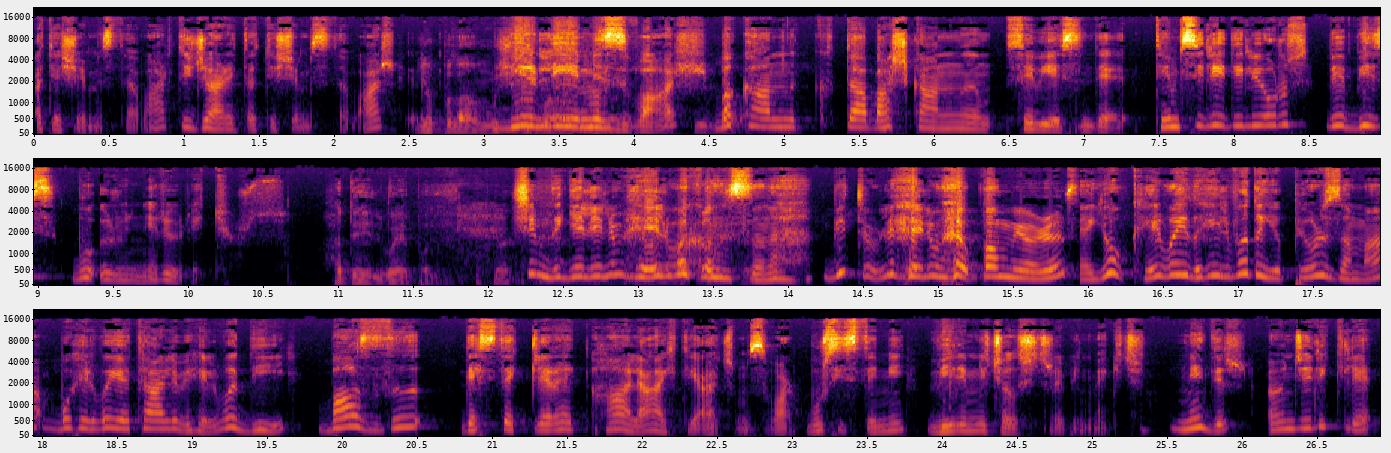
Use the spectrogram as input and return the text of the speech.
ateşimiz de var, ticaret ateşimiz de var. Yapılanmış Birliğimiz numaralar. var. Bir- Bakanlıkta başkanlığım seviyesinde temsil ediliyoruz ve biz bu ürünleri üretiyoruz. Hadi helva yapalım. Şimdi gelelim helva konusuna. Bir türlü helva yapamıyoruz. E, Yok helvayı da helva da yapıyoruz ama bu helva yeterli bir helva değil. Bazı desteklere hala ihtiyacımız var bu sistemi verimli çalıştırabilmek için. Nedir? Öncelikle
